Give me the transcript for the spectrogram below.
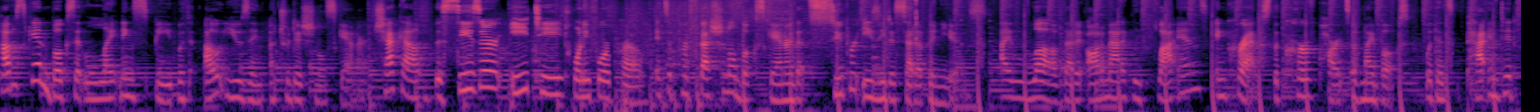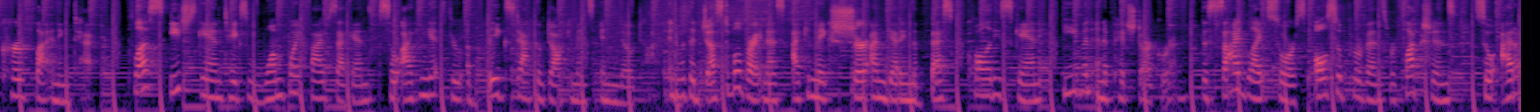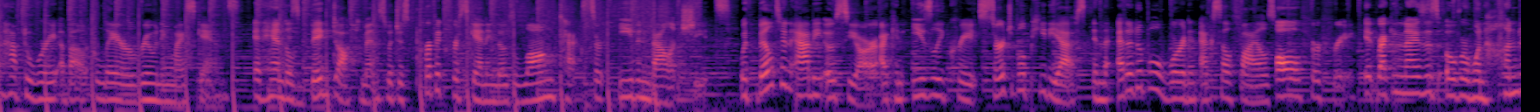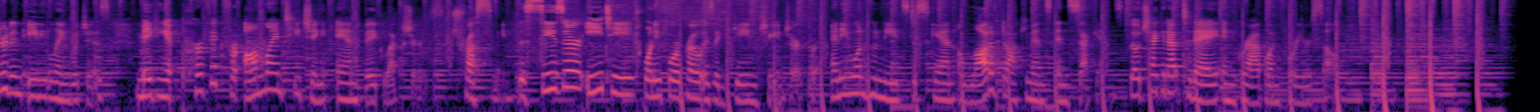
How to scan books at lightning speed without using a traditional scanner. Check out the CZUR ET24 Pro. It's a professional book scanner that's super easy to set up and use. I love that it automatically flattens and corrects the curved parts of my books with its patented curve flattening tech. Plus, each scan takes 1.5 seconds so I can get through a big stack of documents in no time. And with adjustable brightness, I can make sure I'm getting the best quality scan even in a pitch dark room. The side light source also prevents reflections so I don't have to worry about glare ruining my scans. It handles big documents, which is perfect for scanning those long texts or even balance sheets. With built-in ABBYY OCR, I can easily create searchable PDFs in the editable Word and Excel files all for free. It recognizes over 180 languages, making it perfect for online teaching and big lectures. Trust me, the CZUR ET24 Pro is a game changer for anyone who needs to scan a lot of documents in seconds. Go check it out today and grab one for yourself.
